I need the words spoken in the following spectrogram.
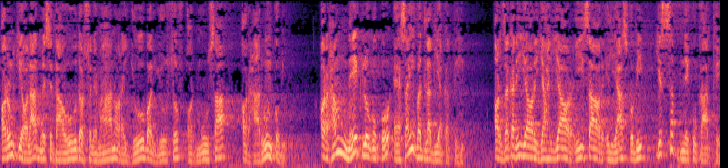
اور ان کی اولاد میں سے داؤد اور سلیمان اور ایوب اور یوسف اور موسا اور ہارون کو بھی۔ اور ہم نیک لوگوں کو ایسا ہی بدلہ دیا کرتے ہیں۔ اور زکریہ اور یاہیا اور عیسیٰ اور الیاس کو بھی یہ سب نیکوکار تھے۔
